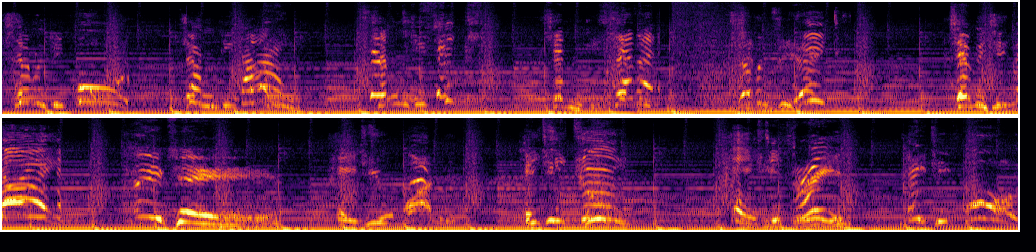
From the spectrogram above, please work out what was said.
Seventy-four. seventy-five, seventy-six, seventy-seven, Seventy-eight. Seventy-nine. Eighty. Eighty-one. Eighty-two. Eighty-three. Eighty-four.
